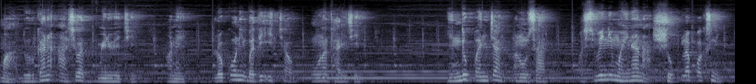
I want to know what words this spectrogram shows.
માં દુર્ગાના આશીર્વાદ મેળવે છે અને લોકોની બધી ઈચ્છાઓ પૂર્ણ થાય છે. હિન્દુ પંચાંગ અનુસાર અશ્વિની મહિનાના શુક્લ પક્ષની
